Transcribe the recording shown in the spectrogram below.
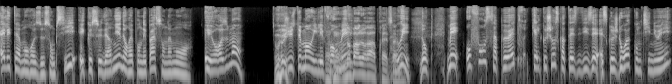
elle était amoureuse de son psy et que ce dernier ne répondait pas à son amour. Et heureusement, Oui, justement, il est formé. On en parlera après, ça. Ah oui, donc, mais au fond, ça peut être quelque chose quand elle se disait, est-ce que je dois continuer?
